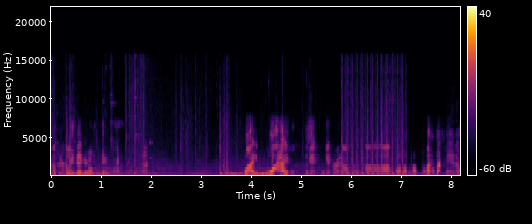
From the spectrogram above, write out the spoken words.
well, he did go play in traffic. Why? Why? Get, get run over. Aw. Oh, And I'm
